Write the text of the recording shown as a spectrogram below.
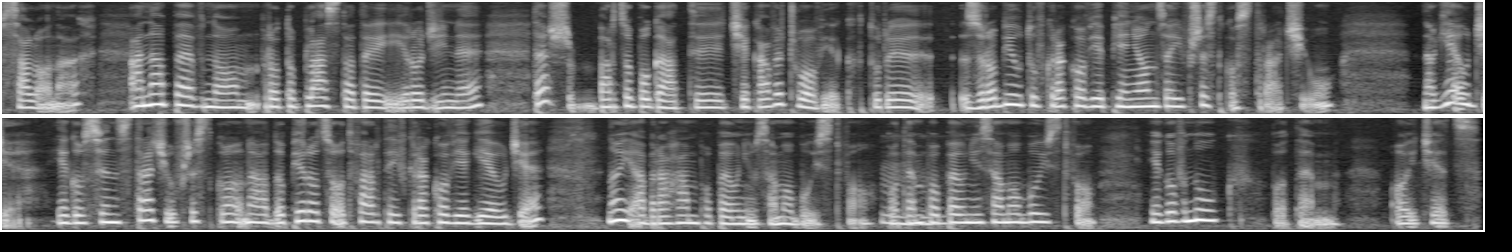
w salonach, a na pewno protoplasta tej rodziny, też bardzo bogaty, ciekawy człowiek, który zrobił tu w Krakowie pieniądze i wszystko stracił. Na giełdzie. Jego syn stracił wszystko na dopiero co otwartej w Krakowie giełdzie. No i Abraham popełnił samobójstwo. Potem Mhm. popełni samobójstwo jego wnuk, potem ojciec.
